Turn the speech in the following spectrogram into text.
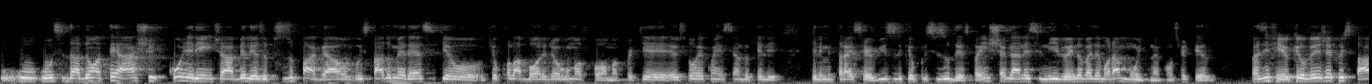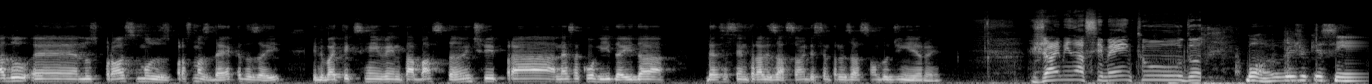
o, o, cidadão até ache coerente. Ah, beleza, eu preciso pagar, o Estado merece que eu, que eu colabore de alguma forma, porque eu estou reconhecendo que ele, que ele me traz serviços e que eu preciso desse. Para a gente chegar nesse nível ainda vai demorar muito, né? Com certeza. Mas enfim, o que eu vejo é que o Estado, é, nos próximos próximas décadas aí, ele vai ter que se reinventar bastante para nessa corrida aí da, dessa centralização e descentralização do dinheiro aí. Jaime Nascimento do... Bom, eu vejo que assim,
